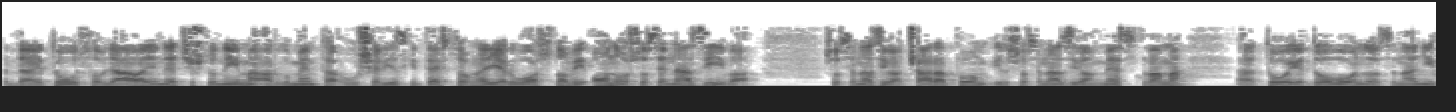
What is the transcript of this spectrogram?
da je to uslovljavanje neće što nema argumenta u šerijskim tekstovima, jer u osnovi ono što se naziva što se naziva čarapom ili što se naziva mestvama, to je dovoljno da se na njih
